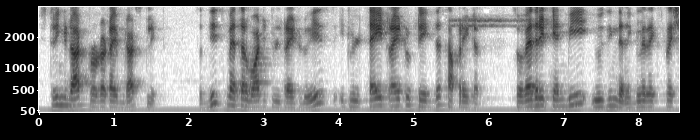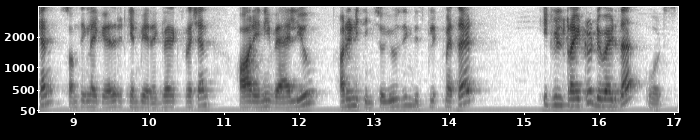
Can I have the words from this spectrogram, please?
string dot prototype dot split so this method what it will try to do is it will try, try to take the separator. So whether it can be using the regular expression something like whether it can be a regular expression or any value or anything. So using the split method it will try to divide the words.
